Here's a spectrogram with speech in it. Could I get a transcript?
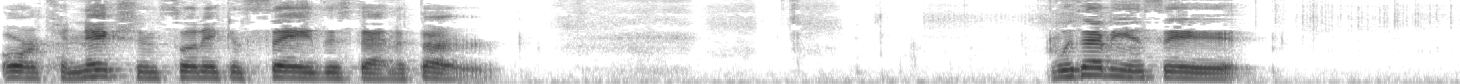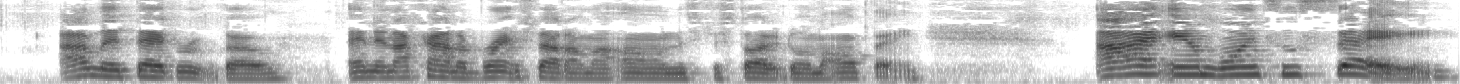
or a connection so they can say this, that, and the third. With that being said, I let that group go. And then I kind of branched out on my own and just started doing my own thing. I am going to say,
